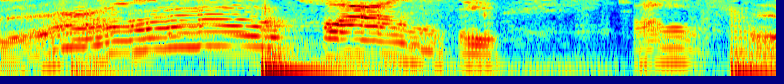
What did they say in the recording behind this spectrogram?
I'm trying to answer.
